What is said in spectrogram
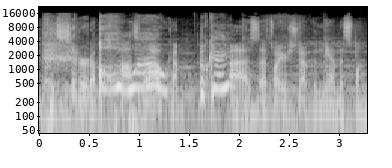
consider it a Oh, possible wow. outcome. Okay. Uh, so that's why you're stuck with me on this one.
